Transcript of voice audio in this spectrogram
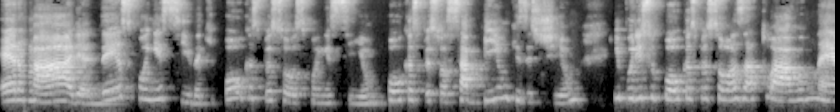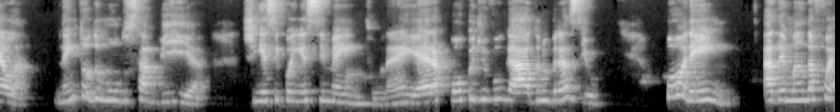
Era uma área desconhecida, que poucas pessoas conheciam, poucas pessoas sabiam que existiam, e por isso poucas pessoas atuavam nela. Nem todo mundo sabia, tinha esse conhecimento, né? E era pouco divulgado no Brasil. Porém, a demanda foi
